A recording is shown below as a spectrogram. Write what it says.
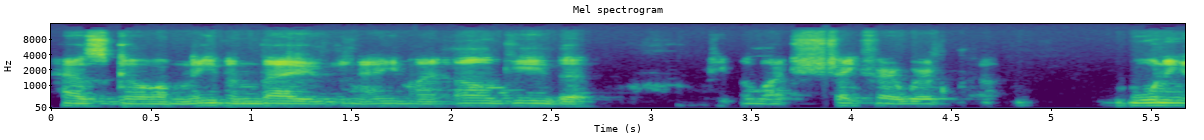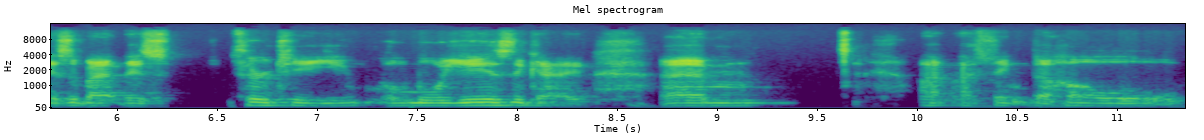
has gone, even though you know you might argue that people like Schaeffer were warning us about this 30 or more years ago. Um, I, I think the whole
